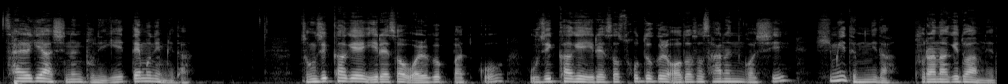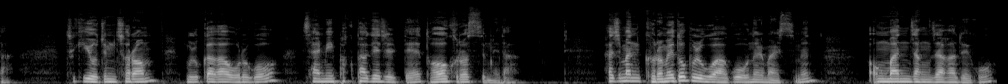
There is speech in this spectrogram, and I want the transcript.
살게 하시는 분이기 때문입니다. 정직하게 일해서 월급 받고 우직하게 일해서 소득을 얻어서 사는 것이 힘이 듭니다. 불안하기도 합니다. 특히 요즘처럼 물가가 오르고 삶이 팍팍해질 때 더 그렇습니다. 하지만 그럼에도 불구하고 오늘 말씀은 억만장자가 되고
